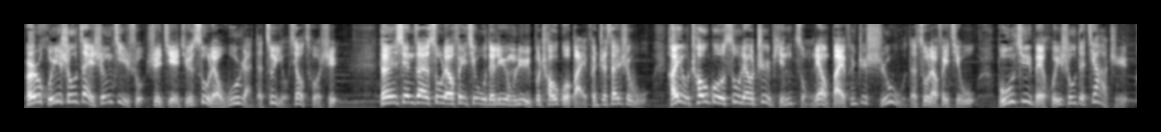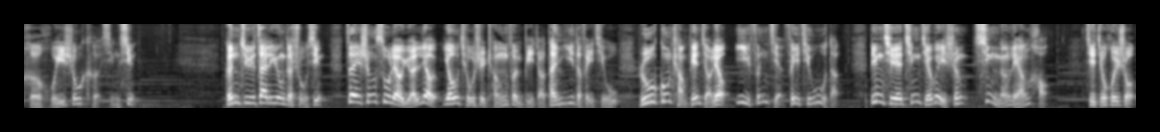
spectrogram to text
而回收再生技术是解决塑料污染的最有效措施。但现在塑料废弃物的利用率不超过百分之三十五，还有超过塑料制品总量百分之十五的塑料废弃物不具备回收的价值和回收可行性。根据再利用的属性，再生塑料原料要求是成分比较单一的废弃物，如工厂边角料、易分解废弃物等，并且清洁卫生、性能良好。季秋辉说，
